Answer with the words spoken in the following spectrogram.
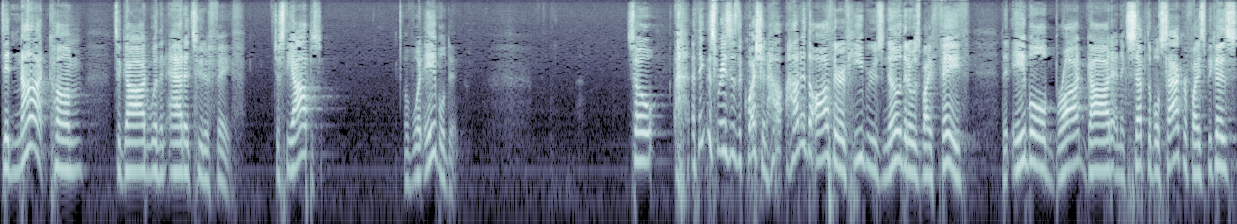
did not come to God with an attitude of faith. Just the opposite of what Abel did. So I think this raises the question how, how did the author of Hebrews know that it was by faith that Abel brought God an acceptable sacrifice? Because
